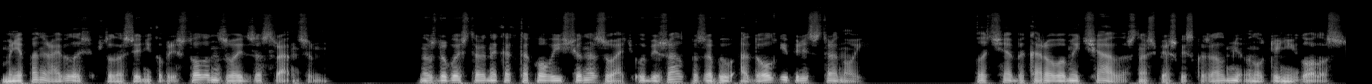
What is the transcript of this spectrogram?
Мне понравилось, что наследника престола называют засранцем. Но, с другой стороны, как такого еще назвать? Убежал, позабыв о долге перед страной. «Луча бы корова мычала», — с насмешкой сказал мне внутренний голос.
